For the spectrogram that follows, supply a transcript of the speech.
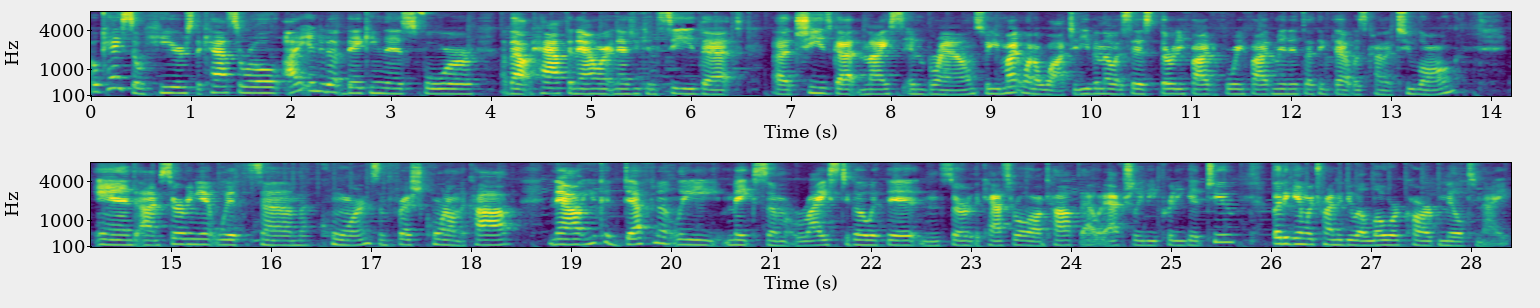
Okay, so here's the casserole. I ended up baking this for about half an hour, and as you can see that uh, cheese got nice and brown. So you might wanna watch it. Even though it says 35 to 45 minutes, I think that was kind of too long. And I'm serving it with some corn, some fresh corn on the cob. Now you could definitely make some rice to go with it and serve the casserole on top. That would actually be pretty good too. But again, we're trying to do a lower carb meal tonight.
